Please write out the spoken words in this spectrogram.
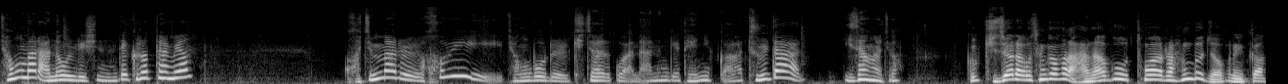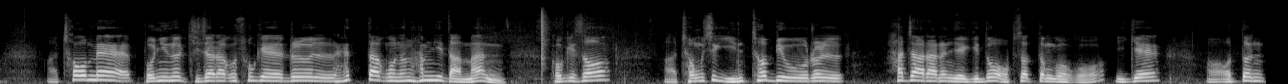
정말 안 어울리시는데 그렇다면 거짓말을 허위 정보를 기자가 나는 게 되니까 둘 다 이상하죠. 그 기자라고 생각을 안 하고 통화를 한 거죠. 그러니까 처음에 본인을 기자라고 소개를 했다고는 합니다만 거기서 정식 인터뷰를 하자라는 얘기도 없었던 거고 이게 어, 어떤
